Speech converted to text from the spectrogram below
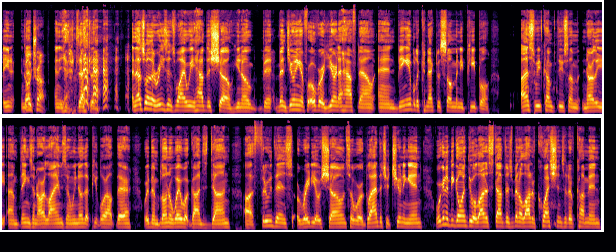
You know, Go that- Trump. And yeah, exactly. and that's one of the reasons why we have this show. You know, been, been doing it for over a year and a half now, and being able to connect with so many people. Us, we've come through some gnarly um, things in our lives, and we know that people are out there. We've been blown away what God's done uh, through this radio show. And so we're glad that you're tuning in. We're going to be going through a lot of stuff. There's been a lot of questions that have come in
